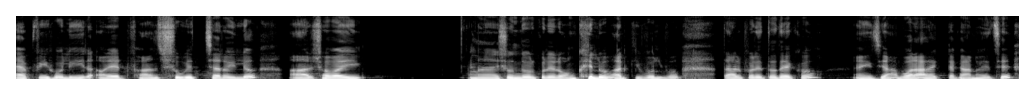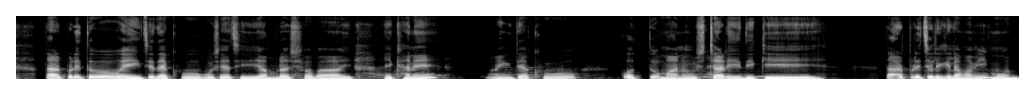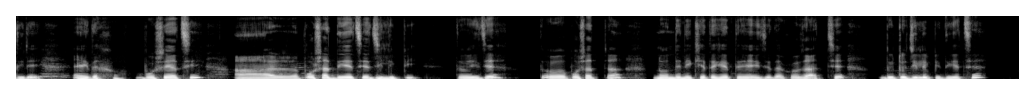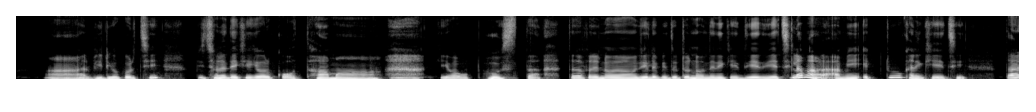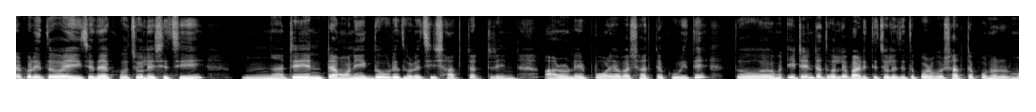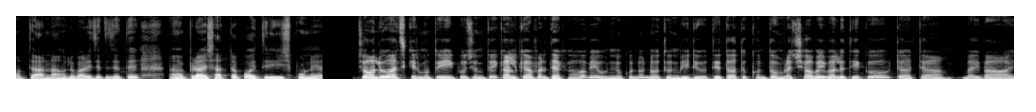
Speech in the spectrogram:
হ্যাপি হোলির অ্যাডভান্স শুভেচ্ছা রইল। আর সবাই সুন্দর করে রং খেলো, আর কি বলব? তারপরে তো দেখো এই যে আবার আর একটা গান হয়েছে। তারপরে তো এই যে দেখো বসে আছি আমরা সবাই এখানে। এই দেখো কত মানুষ চারিদিকে। তারপরে চলে গেলাম আমি মন্দিরে। এই দেখো বসে আছি আর প্রসাদ দিয়েছে জিলিপি। তো এই যে তো প্রসাদটা নন্দিনী খেতে খেতে এই যে দেখো যাচ্ছে। দুটো জিলিপি দিয়েছে। আর ভিডিও করছি। পিছনে দেখি কি ওর কথা, মা। কি অবস্থা। তারপরে জিলিপি দুটো নন্দিনীকে দিয়ে দিয়েছিলাম আর আমি একটুখানি খেয়েছি। তারপরে তো এই যে দেখো চলে এসেছি। ট্রেনটা অনেক দৌড়ে ধরেছি, সাতটার ট্রেন। আর এর পরে আবার সাতটা কুড়িতে তো এই ট্রেনটা ধরলে বাড়িতে চলে যেতে পারব সাতটা পনেরোর মধ্যে। আর না হলে বাড়ি যেতে যেতে প্রায় সাতটা পঁয়ত্রিশ, পনেরো। চলো আজকের মতো এই পর্যন্তই। কালকে আবার দেখা হবে অন্য কোনো নতুন ভিডিওতে। ততক্ষণ তোমরা সবাই ভালো থেকো। Tata, bye bye.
